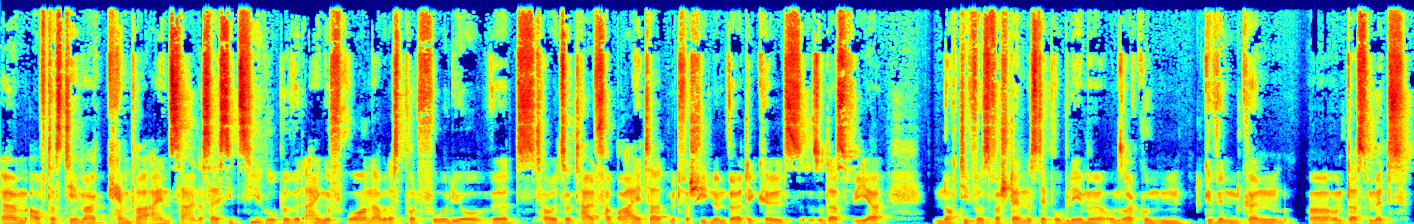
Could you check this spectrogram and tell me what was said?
ähm, auf das Thema Camper einzahlen. Das heißt, die Zielgruppe wird eingefroren, aber das Portfolio wird horizontal verbreitert mit verschiedenen Verticals, sodass wir noch tieferes Verständnis der Probleme unserer Kunden gewinnen können äh, und das mit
